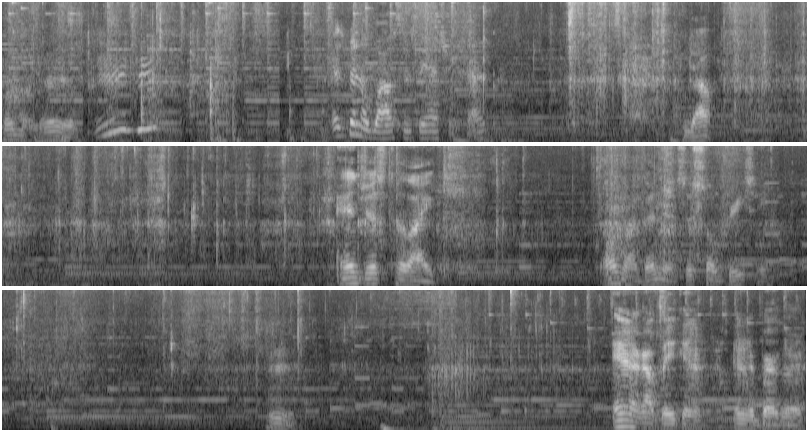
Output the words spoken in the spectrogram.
Oh my god. Mhm. It's been a while since we had Shake Shack. Yup. And just to like, oh my goodness, it's so greasy. Mm. And I got bacon in the burger.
